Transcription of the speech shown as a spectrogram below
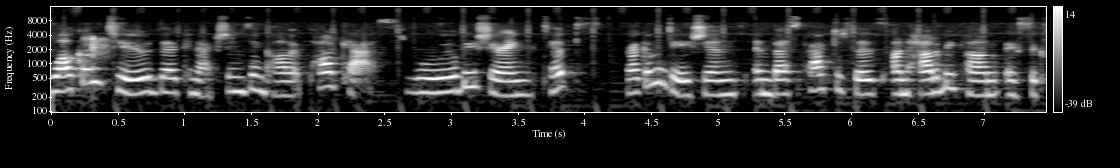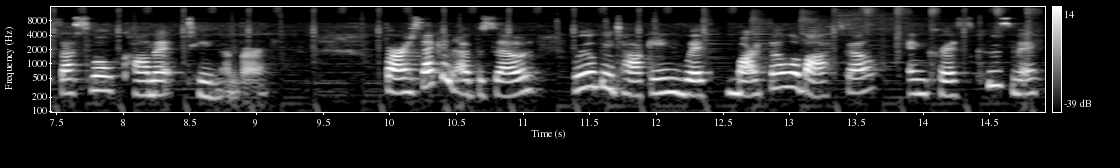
Welcome to the Connections in Comet podcast, where we will be sharing tips, recommendations, and best practices on how to become a successful Comet team member. For our second episode, we will be talking with Martha Labasco and Chris Kuzmic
